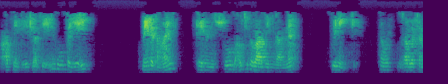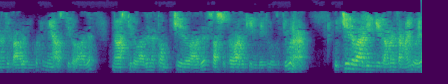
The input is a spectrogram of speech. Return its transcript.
ආත්මේ පිටලා තියෙන රූපයෙහි මේක තමයි ඒ මිනිස්සු භෞතිකවාදීන් ගන්න විනිශ්චය. නමුත් සර්වචනාගේ පාලනයකට මේ ආස්තිකවාද, නාස්තිකවාද නැත්නම් උච්ඡේදවාද, සස්සතවාද කියන දෙක ලෝක තිබුණා. උච්ඡේදවාදීන්ගේ ගමන තමයි ඔය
